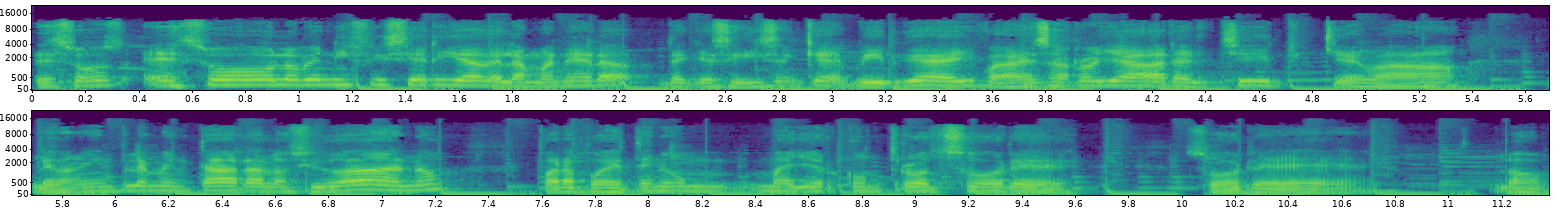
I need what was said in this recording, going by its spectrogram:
eso, eso lo beneficiaría de la manera de que se dicen que Bill Gates va a desarrollar el chip que va, le van a implementar a los ciudadanos para poder tener un mayor control sobre, sobre, los,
